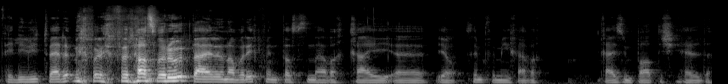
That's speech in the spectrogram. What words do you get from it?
Viele Leute werden mich vielleicht für das verurteilen, aber ich finde, das sind einfach keine, äh, ja, sind für mich einfach keine sympathischen Helden.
